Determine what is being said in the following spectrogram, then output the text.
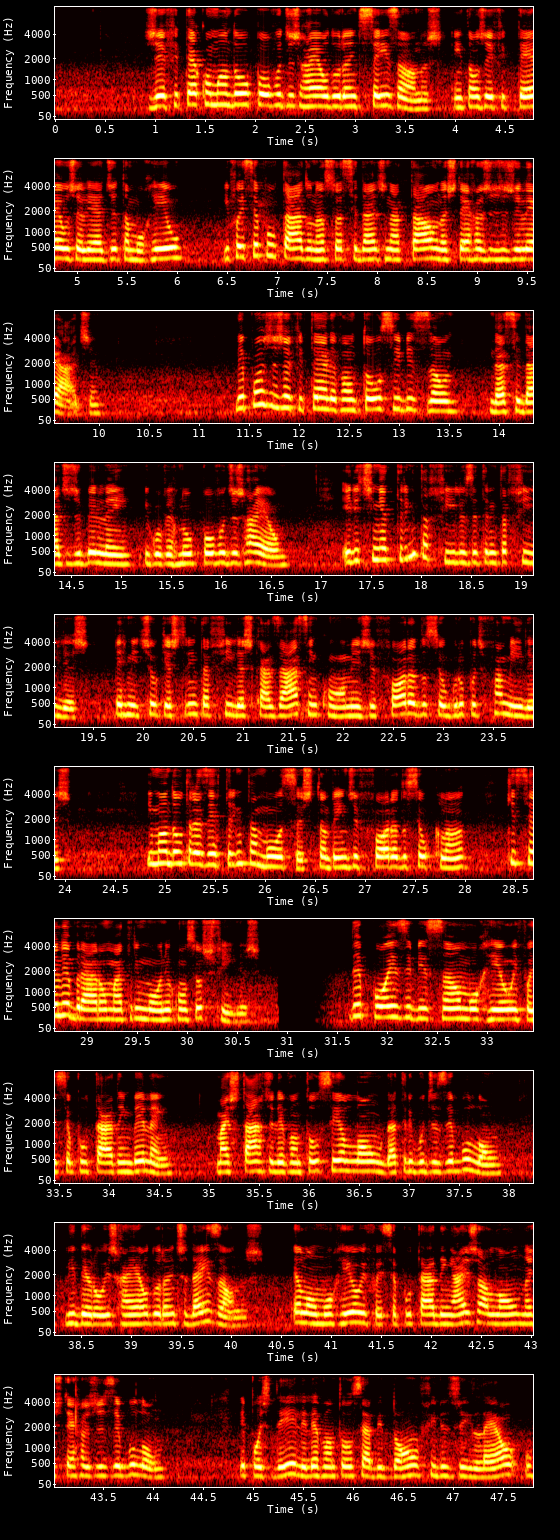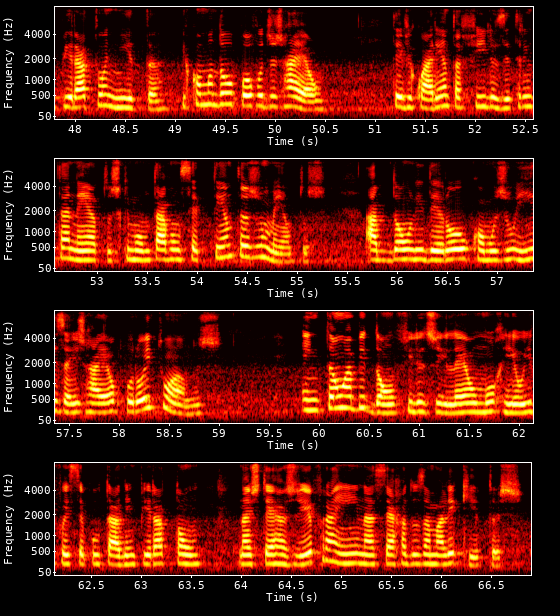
Jefité comandou o povo de Israel durante seis anos. Então Jefité, o Gileadita, morreu e foi sepultado na sua cidade natal, nas terras de Gileade. Depois de Jefité, levantou-se Ibizão, da cidade de Belém, e governou o povo de Israel. Ele tinha 30 filhos e 30 filhas. Permitiu que as 30 filhas casassem com homens de fora do seu grupo de famílias. E mandou trazer 30 moças, também de fora do seu clã, que celebraram matrimônio com seus filhos. Depois Ibissã morreu e foi sepultado em Belém. Mais tarde levantou-se Elon, da tribo de Zebulon. Liderou Israel durante dez anos. Elon morreu e foi sepultado em Aijalon, nas terras de Zebulon. Depois dele, levantou-se Abidom, filho de Iléu, o piratonita, e comandou o povo de Israel. Teve quarenta filhos e trinta netos, que montavam setenta jumentos. Abdom liderou como juiz a Israel por oito anos. Então Abidom, filho de Iléu, morreu e foi sepultado em Piratom, nas terras de Efraim, na serra dos Amalequitas.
